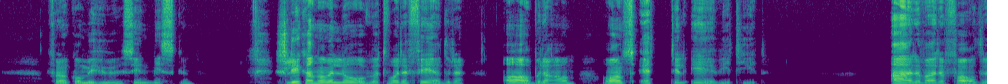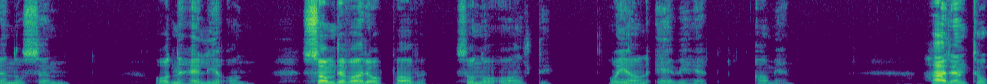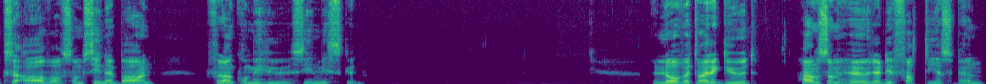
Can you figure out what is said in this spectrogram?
for han kom i hu sin miskunn, slik han hadde lovet våre fedre, Abraham og hans ett til evig tid. Ære være Faderen og Sønnen og Den hellige ånd, som det var i opphavet, så nå og alltid, og i all evighet. Amen. Herren tok seg av oss som sine barn, for han kom i hu sin miskunn. Lovet være Gud, Han som hører de fattiges bønn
